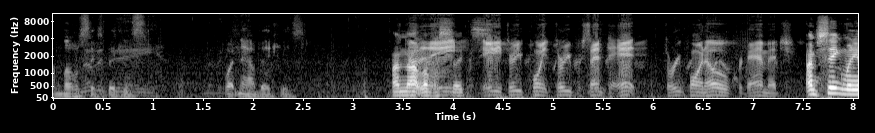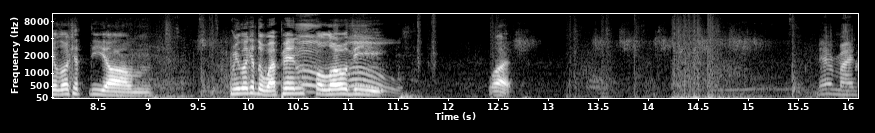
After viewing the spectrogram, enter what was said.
I'm level six bitches. What now, bitches? I'm not level 80 six. 83.3% to hit. 3.0 for damage. I'm saying when you look at the um, when you look at the weapon Whoa, below the what? Never mind.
